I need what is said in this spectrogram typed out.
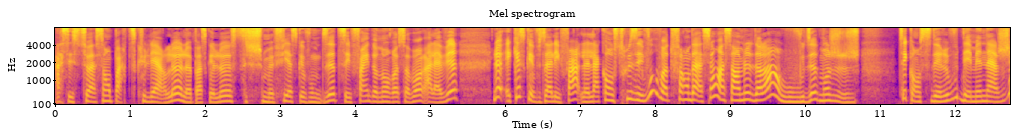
à ces situations particulières-là, là, parce que là, si je me fie à ce que vous me dites, c'est fin de non-recevoir à la ville. Là, et qu'est-ce que vous allez faire? La, la construisez-vous, votre fondation, à 100 000 ou vous vous dites, moi, je, je- tu sais, considérez-vous déménager?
